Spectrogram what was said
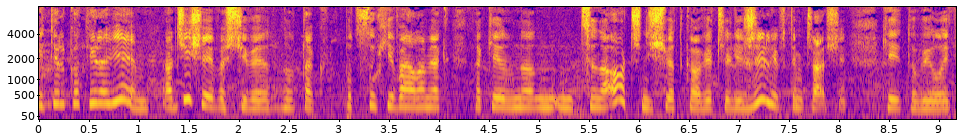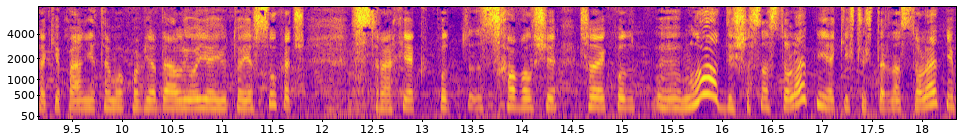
i tylko tyle wiem. A dzisiaj właściwie no, tak podsłuchiwałam, jak takie no,cy naoczni świadkowie, czyli żyli w tym czasie, kiedy to było i takie panie tam opowiadali, ojeju, to jest słuchać strach, jak pod, schował się człowiek pod, y, młody, 16-letni jakiś, czy 14-letni,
